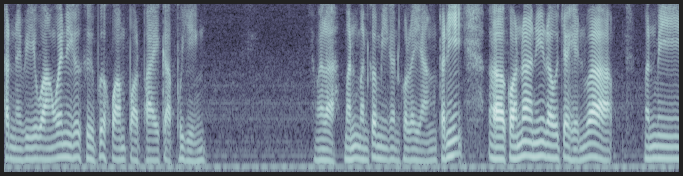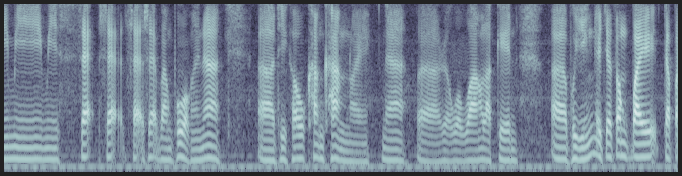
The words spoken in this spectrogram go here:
ท่านนบีวางไว้นี่ก็คือเพื่อความปลอดภัยกับผู้หญิงใช่ไหมล่ะมันมันก็มีกันคนละอย่างตอนนี้ก่อนหน้านี้เราจะเห็นว่ามันมีมีมีแซะแซะแซะแซะบางพวกเลยนะที่เขาข้างๆหน่อยนะเรียกว่าวางหลักเกณฑ์ผู้หญิงจะต้องไปจะไป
